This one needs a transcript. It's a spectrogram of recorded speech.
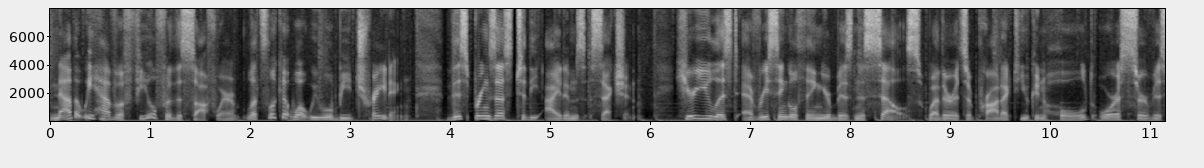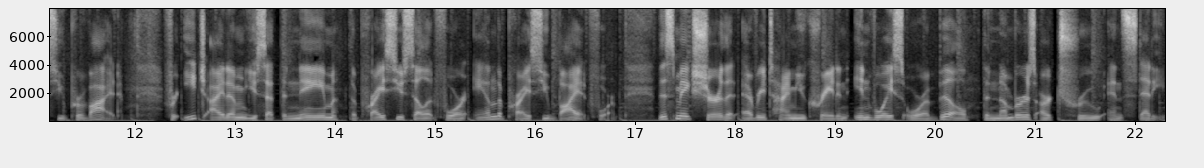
Now that we have a feel for the software, let's look at what we will be trading. This brings us to the items section. Here you list every single thing your business sells, whether it's a product you can hold or a service you provide. For each item, you set the name, the price you sell it for, and the price you buy it for. This makes sure that every time you create an invoice or a bill, the numbers are true and steady.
